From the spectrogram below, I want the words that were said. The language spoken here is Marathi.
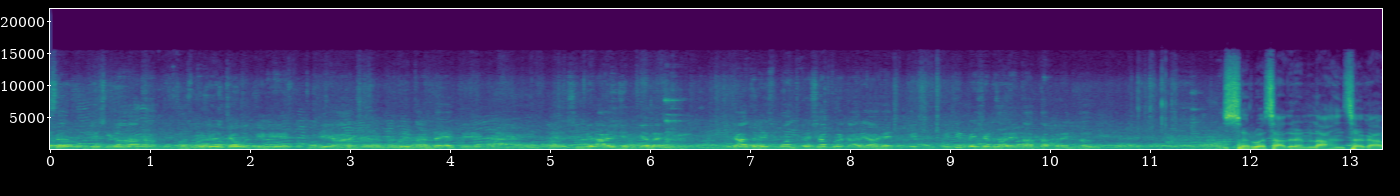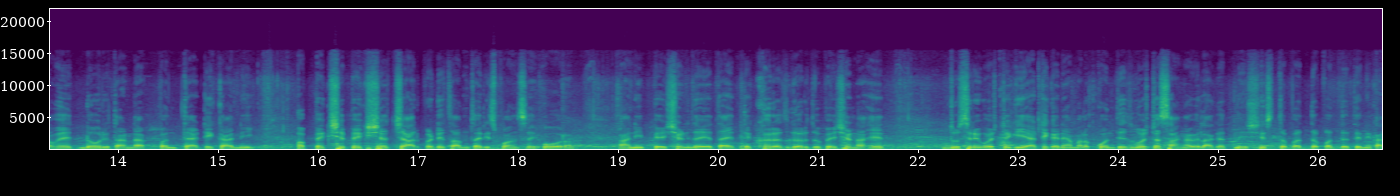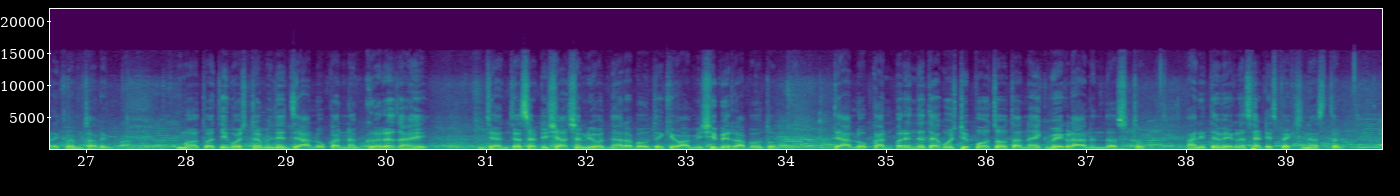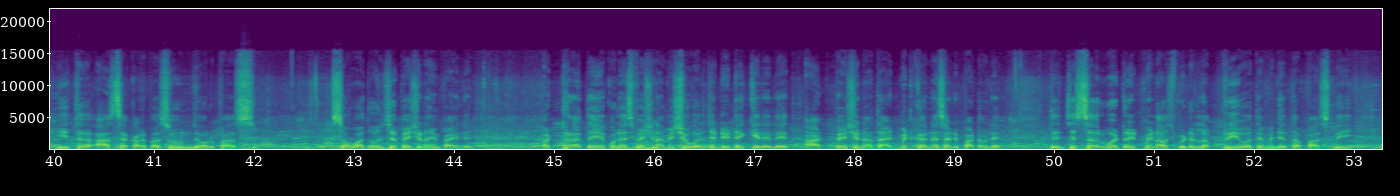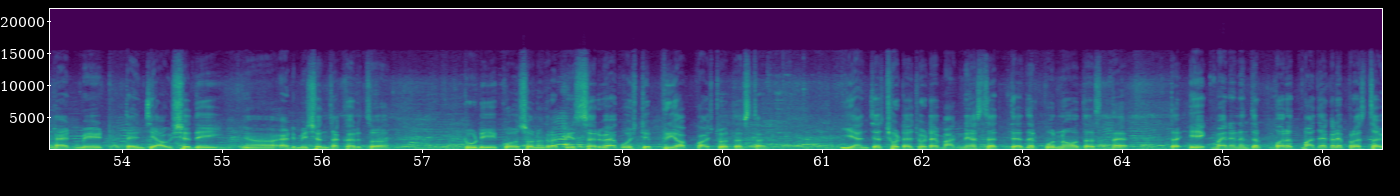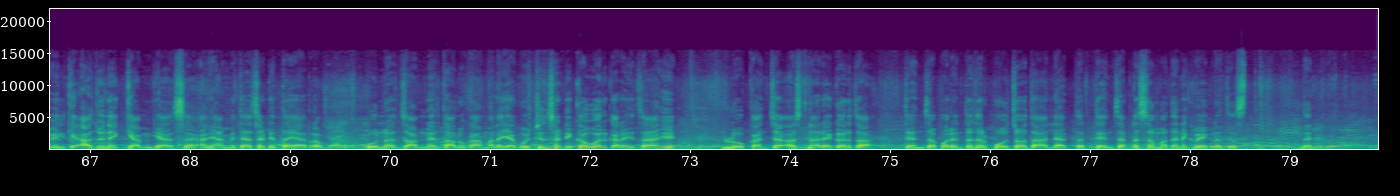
असं रुबी स्टार हॉस्पिटलच्या वतीने जे आज गौरी तांडा येथे शिबिर आयोजित केलं आहे त्यात रिस्पॉन्स कशा प्रकारे आहेत? किती पेशंट झालेत आतापर्यंत? सर्वसाधारण लहानसा गाव आहे डोरी तांडा पण त्या ठिकाणी अपेक्षेपेक्षा चार पटीचा आमचा रिस्पॉन्स आहे ओव्हरऑल आणि पेशंट जे येत आहेत ते खरंच गरजू पेशंट आहेत. दुसरी गोष्ट की या ठिकाणी आम्हाला कोणतीच गोष्ट सांगावी लागत नाही. शिस्तबद्ध पद्धतीने कार्यक्रम चालेल महत्त्वाची गोष्ट म्हणजे ज्या लोकांना गरज आहे ज्यांच्यासाठी शासन योजना राबवते किंवा आम्ही शिबिर राबवतो त्या लोकांपर्यंत त्या गोष्टी पोहोचवताना एक वेगळा आनंद असतो आणि ते वेगळं सॅटिस्फॅक्शन असतं. इथं आज सकाळपासून जवळपास सव्वा दोनशे पेशंट आम्ही पाहिलेत. अठरा ते एकोणीस पेशंट आम्ही शुगरचे डिटेक्ट केलेले आहेत. आठ पेशंट आता ॲडमिट करण्यासाठी पाठवले त्यांचे सर्व ट्रीटमेंट हॉस्पिटलला फ्री होते. म्हणजे तपासणी ॲडमिट त्यांची औषधी ॲडमिशनचा खर्च टू डी को सोनोग्राफी सर्व गोष्टी फ्री ऑफ कॉस्ट होत असतात. यांच्या छोट्या छोट्या मागण्या असतात. त्या जर पूर्ण होत असतात तर एक महिन्यानंतर परत माझ्याकडे प्रस्ताव येईल की अजून एक कॅम्प घ्या असं. आणि आम्ही त्यासाठी तयार राहू. पूर्ण जामनेर तालुका आम्हाला या गोष्टींसाठी कव्हर करायचा आहे. लोकांच्या असणाऱ्या गरजा त्यांच्यापर्यंत जर पोहोचवता आल्या तर त्यांच्यातलं समाधान एक वेगळंच असतं. धन्यवाद.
